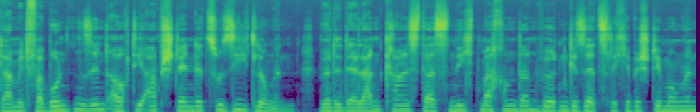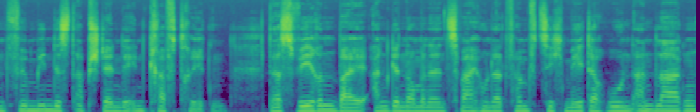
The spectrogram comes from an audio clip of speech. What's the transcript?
Damit verbunden sind auch die Abstände zu Siedlungen. Würde der Landkreis das nicht machen, dann würden gesetzliche Bestimmungen für Mindestabstände in Kraft treten. Das wären bei angenommenen 250 Meter hohen Anlagen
